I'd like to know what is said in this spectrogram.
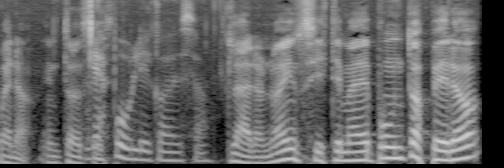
Bueno, entonces. Ya es público eso. Claro, no hay un sistema de puntos, pero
